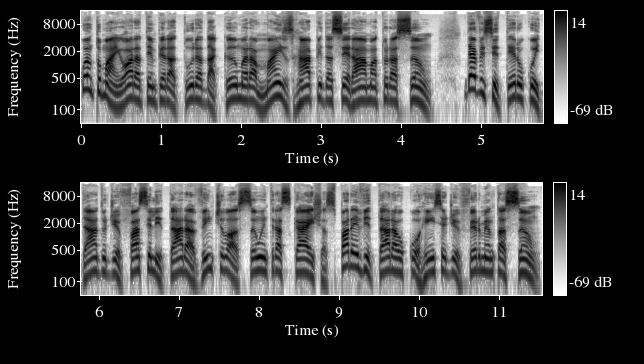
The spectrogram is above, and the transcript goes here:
Quanto maior a temperatura da câmara, mais rápida será a maturação. Deve-se ter o cuidado de facilitar a ventilação entre as caixas para evitar a ocorrência de fermentação.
